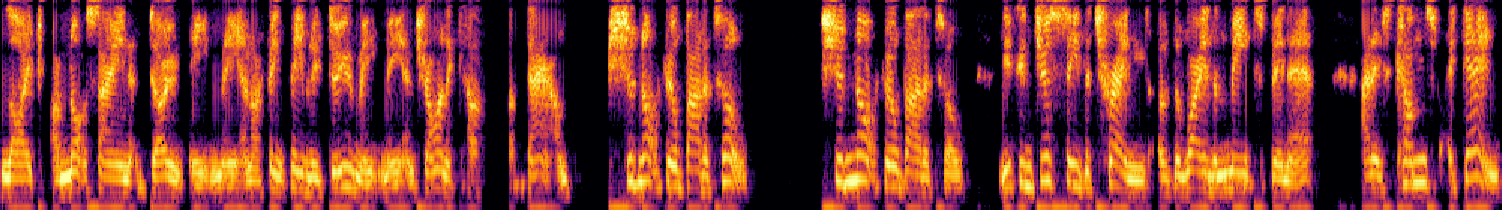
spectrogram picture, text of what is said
Like, I'm not saying don't eat meat, and I think people who do eat meat and trying to cut down should not feel bad at all. Should not feel bad at all. You can just see the trend of the way the meat's been at, and it comes again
